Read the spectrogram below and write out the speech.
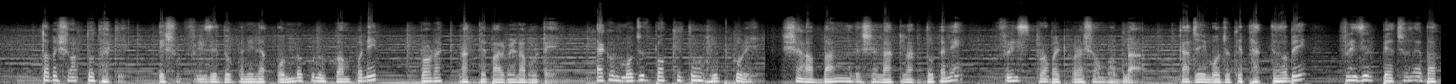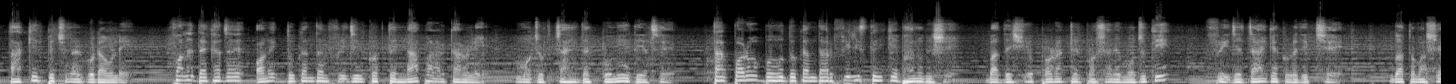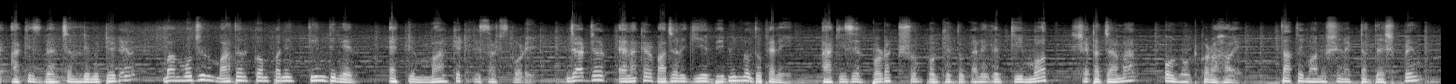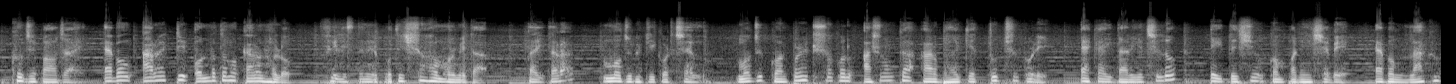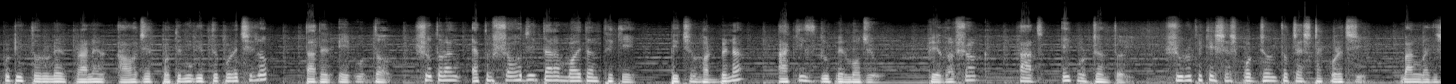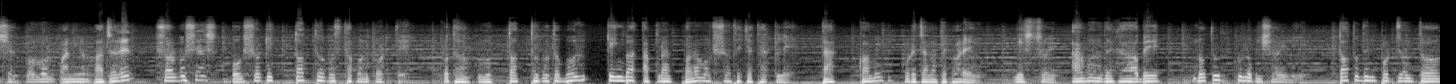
তবে শর্ত থাকে এসব ফ্রিজের দোকানিরা অন্য কোনো কোম্পানির প্রোডাক্ট রাখতে পারবে না বটে। এখন মজুর পক্ষে তো হুট করে সারা বাংলাদেশে লাখ লাখ দোকানে ফ্রিজ প্রোভাইড করা সম্ভব না। কাজেই মজুকে থাকতে হবে ফ্রিজের পেছনে বা তাকের পেছনের গোডাউনে। ফলে দেখা যায় অনেক দোকানদার ফ্রিজিং করতে না পারার কারণে মজুর চাহিদা কমিয়ে দিয়েছে। তারপরও বহু দোকানদার ফিলিস্তিনকে ভালোবেসে বা দেশীয় প্রোডাক্টের প্রসারে মজুকে ফ্রিজে জায়গা করে দিচ্ছে। গত মাসে আকিস ভেঞ্চার লিমিটেডের বা মজুর মাদার কোম্পানির তিন দিনের একটি মার্কেট রিসার্চ করে। যার যার এলাকার বাজারে গিয়ে বিভিন্ন দোকানে আকিজের প্রোডাক্ট সম্পর্কে দোকানিদের কি মত, সেটা জানা ও নোট করা হয়। তাতে মানুষের একটা দেশপ্রেম খুঁজে পাওয়া যায়। এবং আরও একটি অন্যতম কারণ হলো ফিলিস্তিনের প্রতি সহমর্মিতা। তাই তারা মজু বিক্রি করছেন। মজু কর্পোরেট সকল আশঙ্কা আর ভয়কে তুচ্ছ করে একাই দাঁড়িয়েছিল এই দেশীয় কোম্পানি হিসেবে। এবং লাখো কোটি তরুণের প্রাণের আওয়াজের প্রতিনিধিত্ব করেছিল তাদের এই উদ্যোগ। সুতরাং এত সহজেই তারা ময়দান থেকে পিছু হটবে না, আকিস গ্রুপের মজু প্রিয় দর্শক, আজ এই পর্যন্তই। শুরু থেকে শেষ পর্যন্ত চেষ্টা করেছি বাংলাদেশের কমল পানীয় বাজারের সর্বশেষ ও সঠিক তথ্য উপস্থাপন করতে। কোথাও কোনো তথ্যগত ভুল কিংবা আপনার পরামর্শ থেকে থাকলে তা কমেন্ট করে জানাতে পারেন। নিশ্চয়ই আবার দেখা হবে নতুন কোনো বিষয় নিয়ে। ততদিন পর্যন্ত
